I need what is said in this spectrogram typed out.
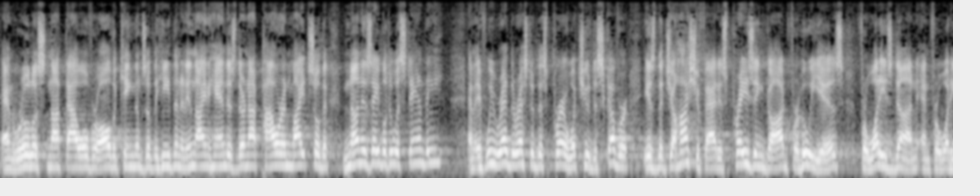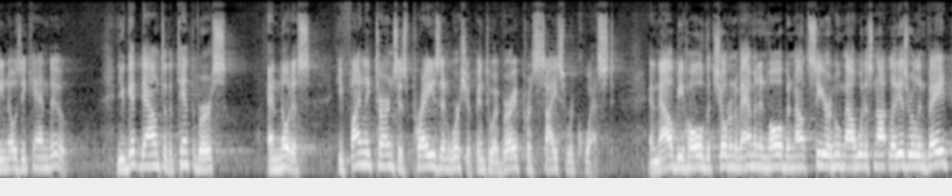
and rulest not thou over all the kingdoms of the heathen, and in thine hand is there not power and might, so that none is able to withstand thee? And if we read the rest of this prayer, what you discover is that Jehoshaphat is praising God for who he is, for what he's done, and for what he knows he can do. You get down to the 10th verse, and notice he finally turns his praise and worship into a very precise request. And now, behold, the children of Ammon and Moab and Mount Seir, whom thou wouldest not let Israel invade,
